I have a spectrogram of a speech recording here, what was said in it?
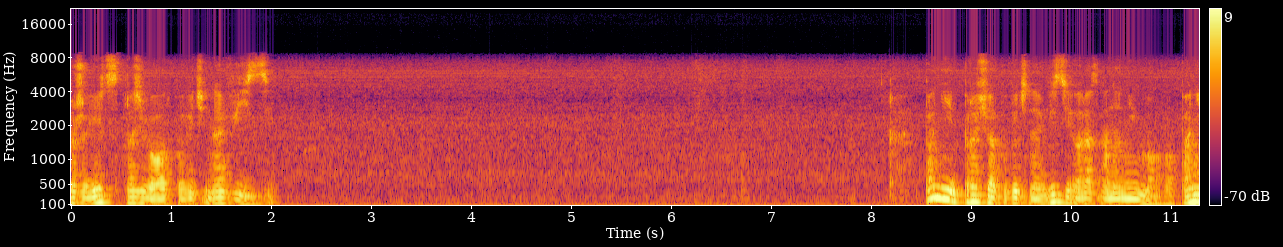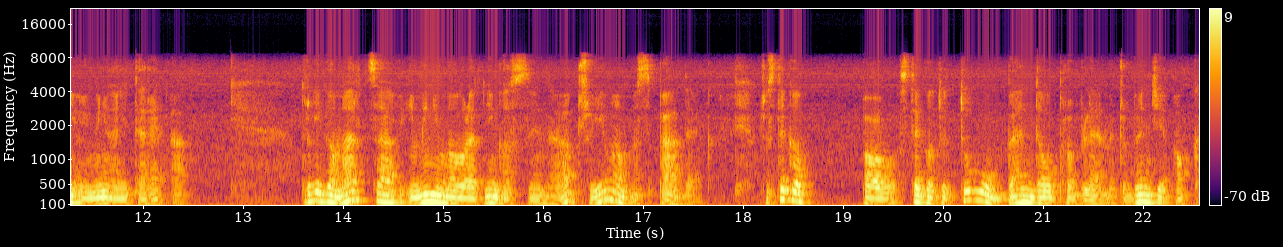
że jest w sprawie o odpowiedź na wizji. Pani prosi o odpowiedź na wizję oraz anonimowo. Pani o imieniu na literę A. 2 marca w imieniu małoletniego syna przyjęłam spadek. Czy z tego, po, z tego tytułu będą problemy? Czy będzie ok,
